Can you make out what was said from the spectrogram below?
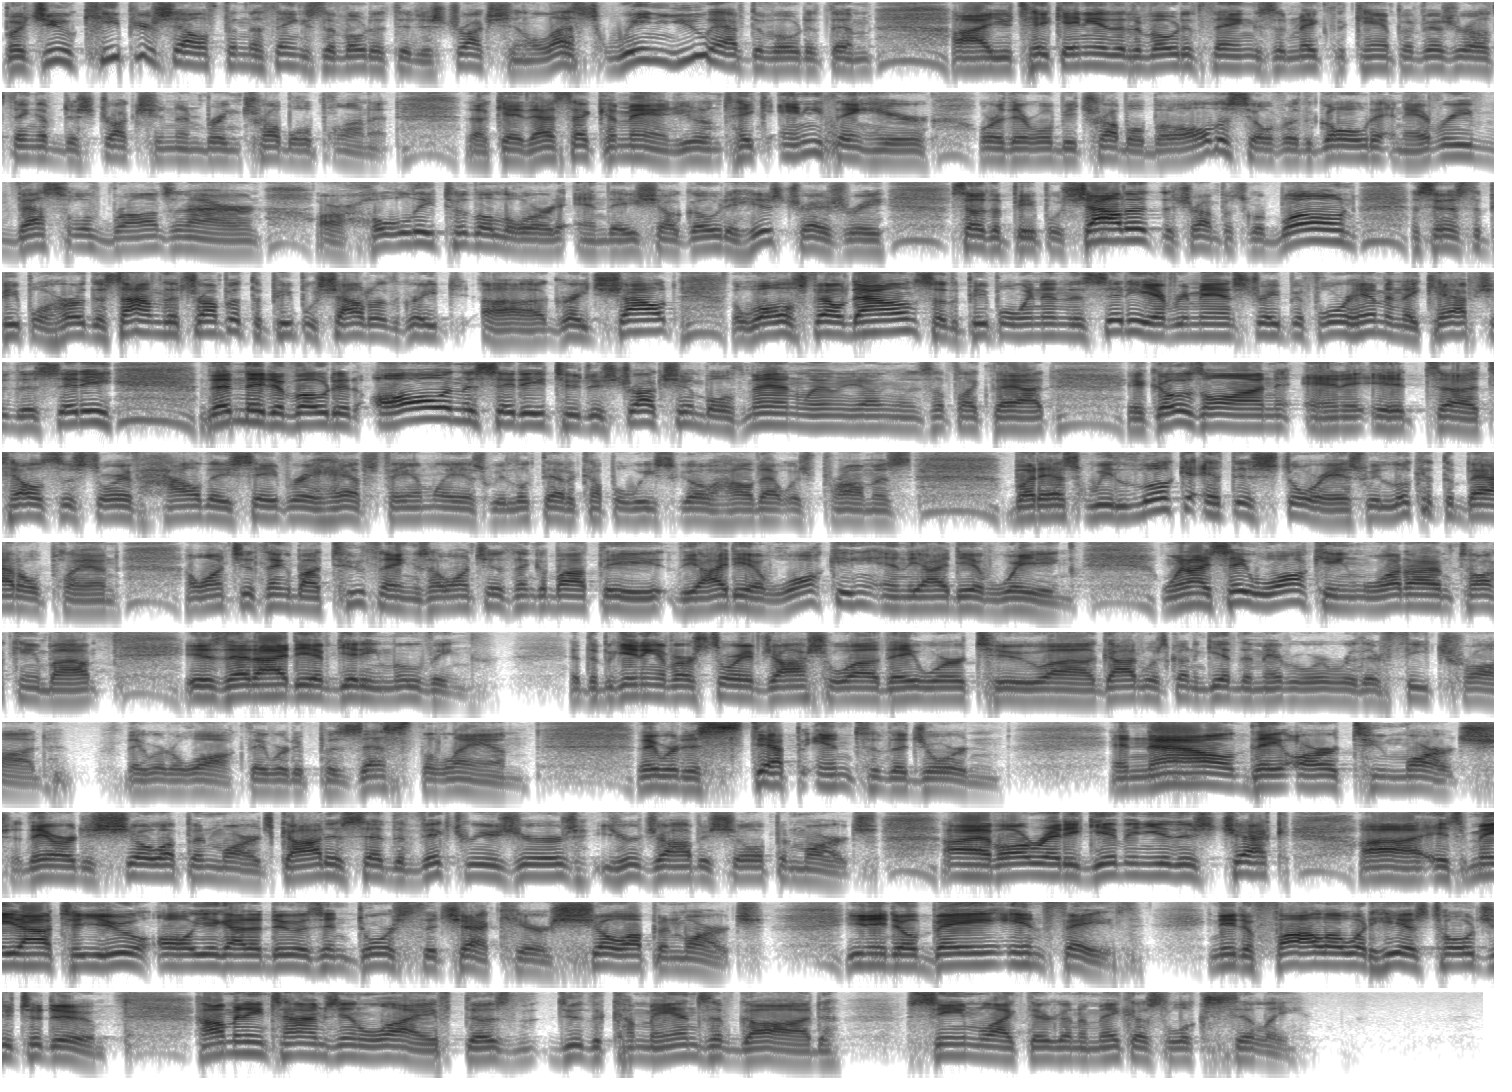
But you keep yourself from the things devoted to destruction, lest when you have devoted them, uh, you take any of the devoted things and make the camp of Israel a thing of destruction and bring trouble upon it. Okay, that's that command. You don't take anything here or there will be trouble. But all the silver, the gold, and every vessel of bronze and iron are holy to the Lord, and they shall go to his treasury. So the people shouted, the trumpets were blown. As soon as the people heard the sound of the trumpet, the people shouted a great, uh, great shout. The walls fell down, so the people went into the city, every man straight before him, and they captured the city. Then they devoted all in the city to destruction, both men, women, young, and stuff like that. It goes on, and it, it uh, tells the story of how they saved Rahab's family, as we looked at a couple weeks ago, how that was promised. But as we look at this story, as we look at the battle plan, I want you to think about two things. I want you to think about the, the idea of walking and the idea of waiting. When I say walking, what I'm talking about is that idea of getting moving. At the beginning of our story of Joshua, they were to, uh, God was going to give them everywhere where their feet trod. They were to walk, they were to possess the land, they were to step into the Jordan. And now they are to march. They are to show up and march. God has said, The victory is yours. Your job is show up and march. I have already given you this check. Uh, it's made out to you. All you got to do is endorse the check here. Show up and march. You need to obey in faith. You need to follow what He has told you to do. How many times in life does do the commands of God seem like they're going to make us look silly?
